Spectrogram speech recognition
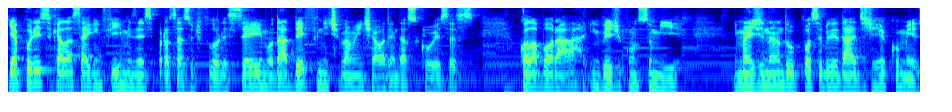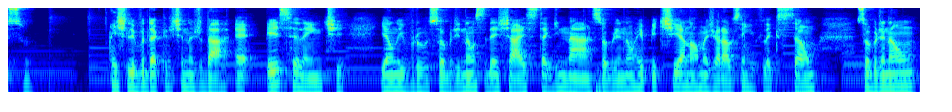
E é por isso que elas seguem firmes nesse processo de florescer e mudar definitivamente a ordem das coisas. Colaborar em vez de consumir, imaginando possibilidades de recomeço. Este livro da Cristina Judar é excelente e é um livro sobre não se deixar estagnar, sobre não repetir a norma geral sem reflexão, sobre não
